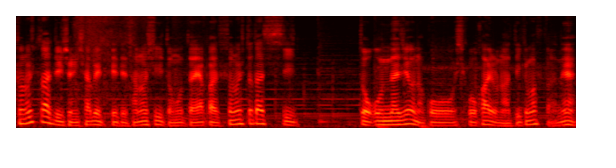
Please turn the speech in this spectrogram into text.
その人たちと一緒に喋ってて楽しいと思ったらやっぱりその人たちと同じようなこう思考回路になっていきますからね。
